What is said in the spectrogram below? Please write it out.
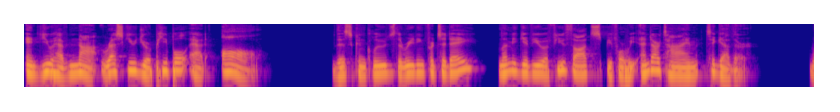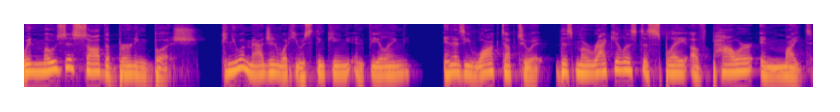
and you have not rescued your people at all. This concludes the reading for today. Let me give you a few thoughts before we end our time together. When Moses saw the burning bush, can you imagine what he was thinking and feeling? And as he walked up to it, this miraculous display of power and might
